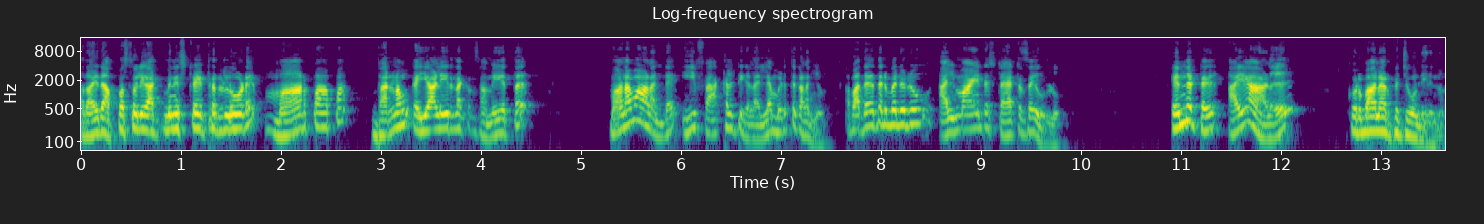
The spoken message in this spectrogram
അതായത് അപ്പസ്തോലി അഡ്മിനിസ്ട്രേറ്ററിലൂടെ മാർപ്പാപ്പ ഭരണം കൈയാളിയിരുന്ന സമയത്ത് മണവാളന്റെ ഈ ഫാക്കൽറ്റികളെല്ലാം എടുത്തു കളഞ്ഞു. അപ്പോൾ അദ്ദേഹത്തിന് പിന്നെ ഒരു അൽമായന്റെ സ്റ്റാറ്റസേ ഉള്ളൂ. എന്നിട്ട് അയാൾ കുർബാന അർപ്പിച്ചുകൊണ്ടിരുന്നു.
